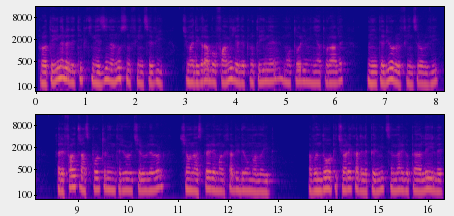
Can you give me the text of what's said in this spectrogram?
Proteinele de tip chinezină nu sunt ființe vii, ci mai degrabă o familie de proteine motorii miniaturale în interiorul ființelor vii, care fac transportul în interiorul celulelor și au un aspect remarcabil de umanoid. Având două picioare care le permit să meargă pe aleile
